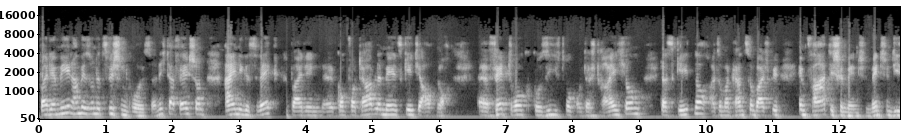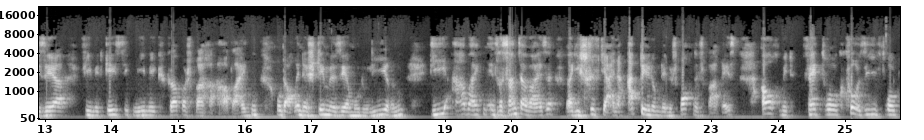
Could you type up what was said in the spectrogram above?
Bei der Mail haben wir so eine Zwischengröße. Nicht? Da fällt schon einiges weg. Bei den äh, komfortablen Mails geht ja auch noch äh, Fettdruck, Kursivdruck, Unterstreichung. Das geht noch. Also man kann zum Beispiel emphatische Menschen, Menschen, die sehr viel mit Gestik, Mimik, Körpersprache arbeiten und auch in der Stimme sehr modulieren, die arbeiten interessanterweise, weil die Schrift ja eine Abbildung der gesprochenen Sprache ist, auch mit Fettdruck, Kursivdruck,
